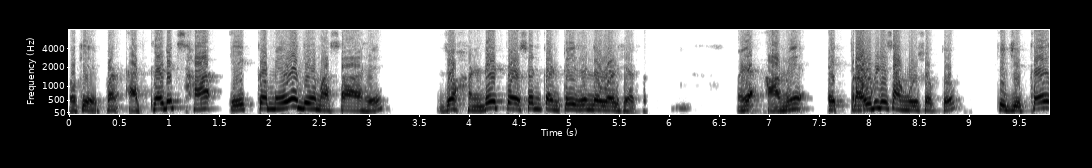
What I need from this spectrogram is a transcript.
ओके पण ऍथलेटिक्स हा एकमेव गेम असा आहे जो hundred percent countries in the world खेळतात. म्हणजे आम्ही एक प्राऊडली सांगू शकतो की जिथं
